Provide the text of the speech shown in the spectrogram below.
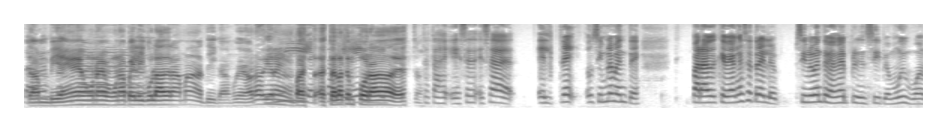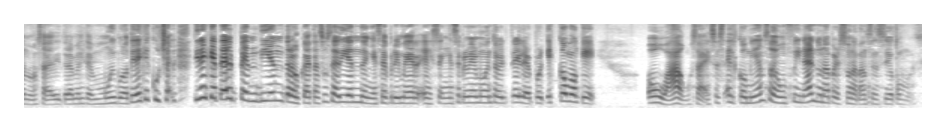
también es una, una película dramática, porque ahora Sí, vienen, esta, es la temporada de esto. Ese- esa, el tra- o simplemente para que vean ese trailer, simplemente vean el principio, muy bueno, o sea, literalmente muy bueno. Tienes que escuchar, tienes que estar pendiente de lo que está sucediendo en ese primer, en ese primer momento del trailer, porque es como que, oh wow, o sea, eso es el comienzo de un final de una persona tan sencillo como es.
